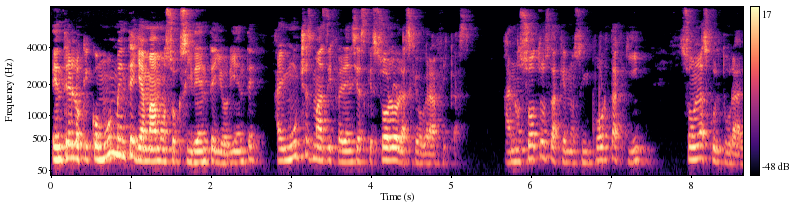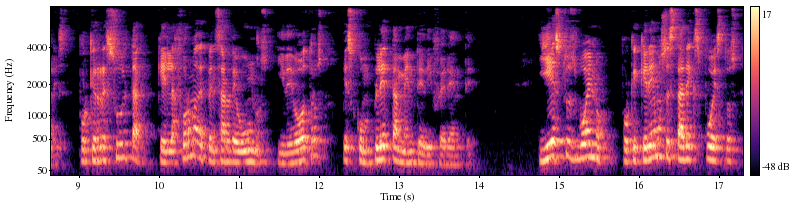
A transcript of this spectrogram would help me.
Entre lo que comúnmente llamamos Occidente y Oriente, hay muchas más diferencias que solo las geográficas. A nosotros la que nos importa aquí son las culturales, porque resulta que la forma de pensar de unos y de otros es completamente diferente. Y esto es bueno porque queremos estar expuestos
